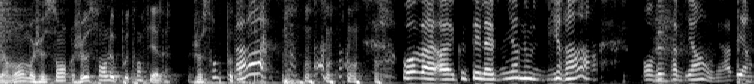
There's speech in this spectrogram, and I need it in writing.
moi, je sens, je sens le potentiel. Je sens le potentiel. Ah bon, bah, écoutez, l'avenir nous le dira. On verra bien, on verra bien.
